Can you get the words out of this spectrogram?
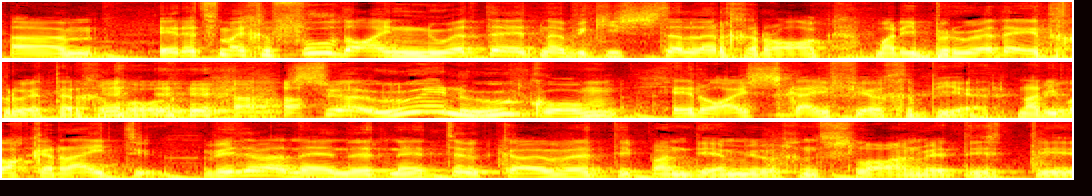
Ehm um, het dit vir my gevoel daai note het nou bietjie stiller geraak, maar die brode het groter geword. ja. So hoe en hoekom het daai skuif jou gebeur na die bakkery toe? Weet jy wat net net, net toe COVID die pandemie begin slaan, weet die die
